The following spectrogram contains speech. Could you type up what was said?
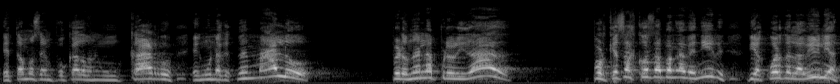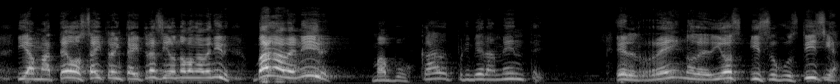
Estamos enfocados en un carro, en una... No es malo, pero no es la prioridad. Porque esas cosas van a venir de acuerdo a la Biblia. Y a Mateo 6:33 ellos no van a venir. Van a venir. Mas buscar primeramente el reino de Dios y su justicia.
